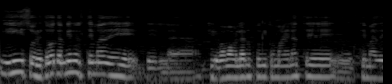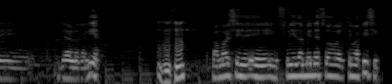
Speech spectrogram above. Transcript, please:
Y sobre todo también el tema de, de la, que lo vamos a hablar un poquito más adelante, el tema de, de la localidad. Ujú. Vamos a ver si eh, influye también eso el tema físico.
